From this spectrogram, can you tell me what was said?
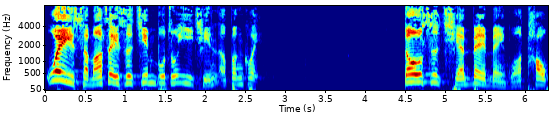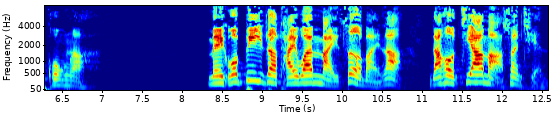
为什么这次经不住疫情而崩溃？都是钱被美国掏空了。美国逼着台湾买这买那，然后加码算钱，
